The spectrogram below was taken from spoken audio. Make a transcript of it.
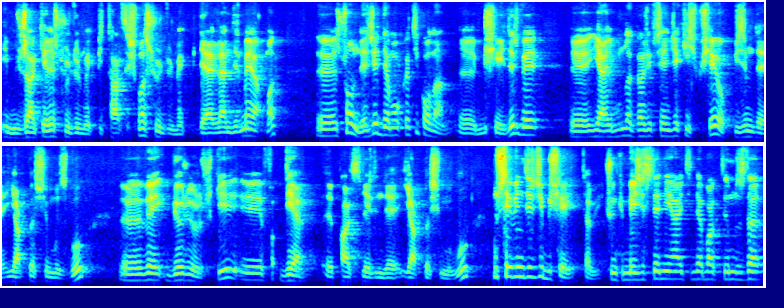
e, müzakere sürdürmek, bir tartışma sürdürmek, bir değerlendirme yapmak e, son derece demokratik olan e, bir şeydir ve e, yani bunda garipsenecek hiçbir şey yok. Bizim de yaklaşımımız bu e, ve görüyoruz ki e, diğer e, partilerin de yaklaşımı bu. Bu sevindirici bir şey tabii. Çünkü mecliste nihayetinde baktığımızda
